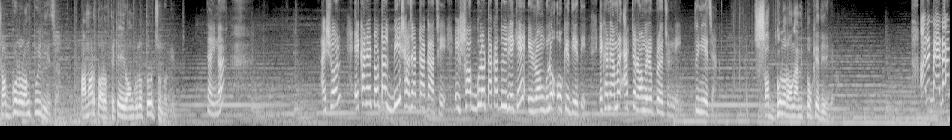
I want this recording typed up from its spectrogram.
সবগুলো রং তুই নিয়ে যা। আমার তরফ থেকে এই রংগুলো তোর জন্য গিফট তাই না? আই শোন এখানে টোটাল বিশ হাজার টাকা আছে। এই সবগুলো টাকা তুই রেখে এই রংগুলো ওকে দিয়ে দে। এখানে আমার একটা রঙেরও প্রয়োজন নেই। তুই নিয়ে যা। সবগুলো রং আমি তোকে দিয়ে গেলাম। আরে ম্যাডাম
